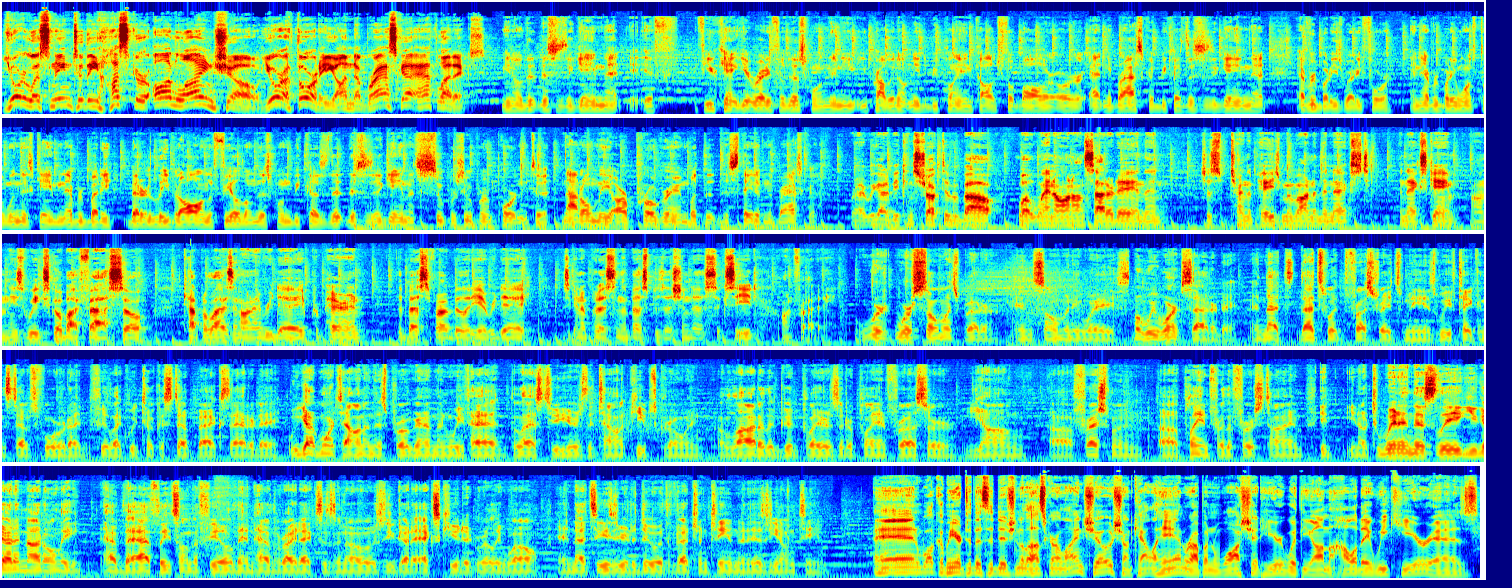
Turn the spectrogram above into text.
You're listening to the Husker Online Show, your authority on Nebraska athletics. You know, th- this is a game that if if you can't get ready for this one, then you, you probably don't need to be playing college football or, or at Nebraska because this is a game that everybody's ready for and everybody wants to win this game and everybody better leave it all on the field on this one because th- this is a game that's super, super important to not only our program but the, the state of Nebraska. Right, we got to be constructive about what went on on Saturday and then just turn the page, move on to the next the next game. Um, these weeks go by fast, so capitalizing on every day, preparing the best of our ability every day is going to put us in the best position to succeed on Friday. We're, we're so much better in so many ways, but we weren't Saturday, and that's that's what frustrates me. Is we've taken steps forward. I feel like we took a step back Saturday. We got more talent in this program than we've had the last two years. The talent keeps growing. A lot of the good players that are playing for us are young, uh, freshmen uh, playing for the first time. It, you know, to win in this league, you got to not only have the athletes on the field and have the right X's and O's, you got to execute it really well, and that's easier to do with a veteran team than it is a young team. And welcome here to this edition of the Husker Online Show. Sean Callahan, Robin Washut here with you on the holiday week here as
